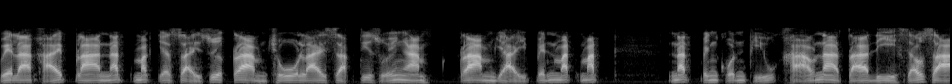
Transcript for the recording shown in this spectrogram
เวลาขายปลานัดมักจะใส่เสื้อกล้ามโชว์ลายสักที่สวยงาม กล้ามใหญ่เป็นมัดมัด นัดเป็นคนผิวขาวหน้าตาดี สา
